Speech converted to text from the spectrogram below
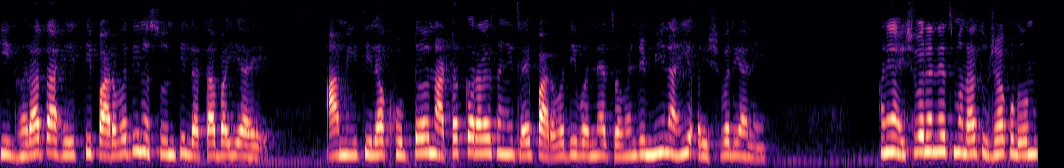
की घरात आहे ती पार्वती नसून ती लताबाई आहे. आम्ही तिला खोटं नाटक करायला सांगितलं आहे पार्वती बनण्याचं म्हणजे मी नाही ऐश्वर्याने. आणि ऐश्वर्यानेच मला तुझ्याकडून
